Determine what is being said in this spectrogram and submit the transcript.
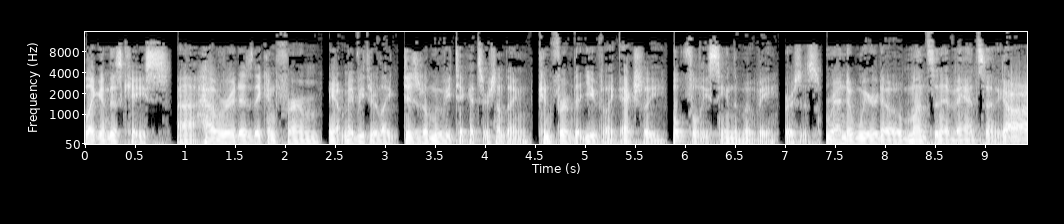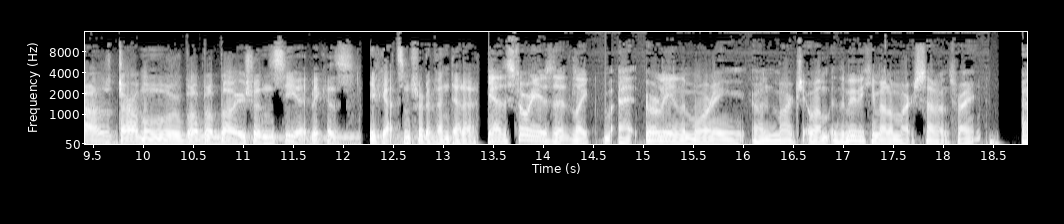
like in this case, uh, however it is, they confirm, you know, maybe through like digital movie tickets or something, confirm that you've like actually hopefully seen the movie versus random weirdo months in advance like, oh, it's terrible movie, blah blah blah. You shouldn't see it because you've got some sort of vendetta. Yeah, the story is that like early in the morning on March, well, the movie came out on March seventh, right? Uh,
